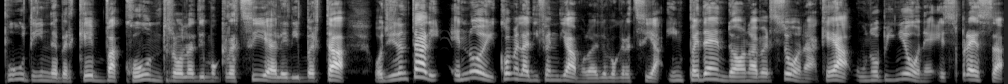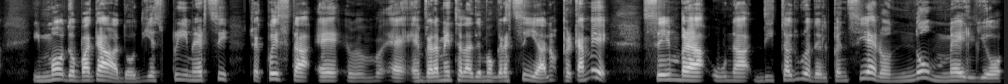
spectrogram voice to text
Putin perché va contro la democrazia e le libertà occidentali e noi come la difendiamo la democrazia? Impedendo a una persona che ha un'opinione espressa in modo pagato di esprimersi, cioè questa è, è, è veramente la democrazia, no? Perché a me sembra una dittatura del pensiero non meglio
